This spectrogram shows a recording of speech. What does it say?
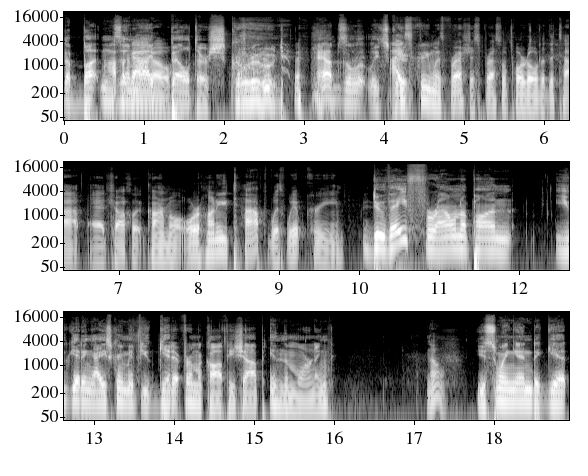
the buttons in my belt are screwed. Absolutely screwed. Ice cream with fresh espresso poured over the top. Add chocolate, caramel, or honey topped with whipped cream. Do they frown upon you getting ice cream if you get it from a coffee shop in the morning? No. You swing in to get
